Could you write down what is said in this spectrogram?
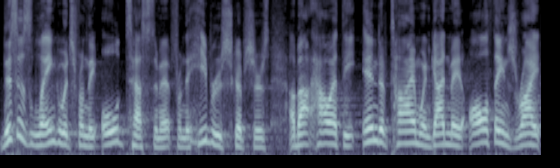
This is language from the Old Testament, from the Hebrew scriptures, about how at the end of time, when God made all things right,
